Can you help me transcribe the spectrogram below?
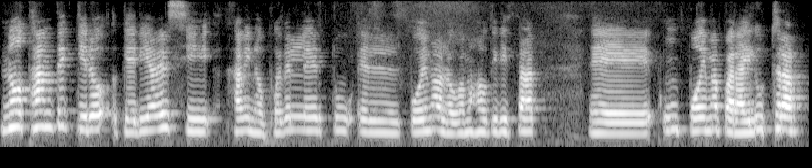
no obstante, quiero, quería ver si, Javi, nos puedes leer tú el poema, lo vamos a utilizar, eh, un poema para ilustrar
